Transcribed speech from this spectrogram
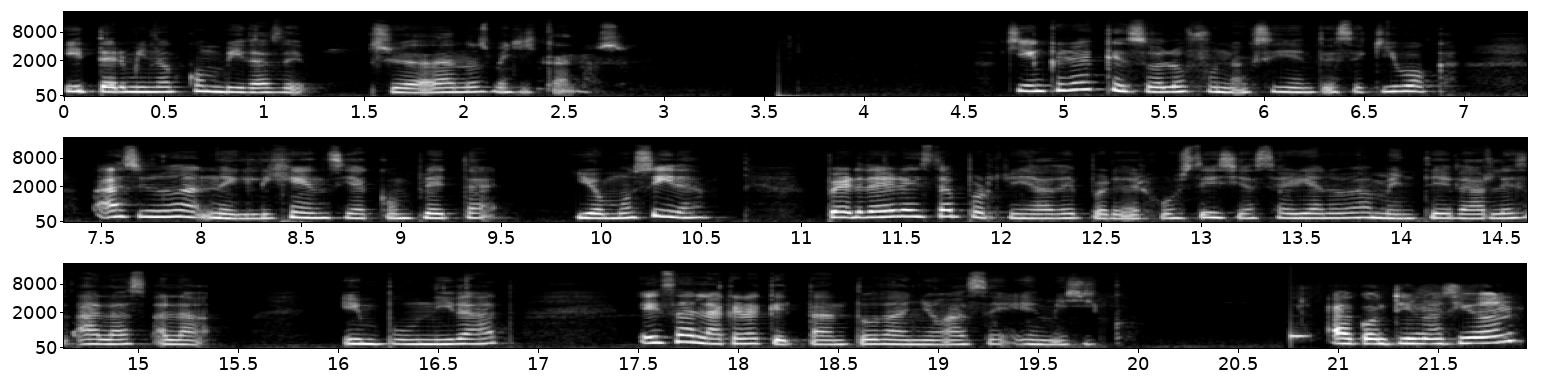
y terminó con vidas de ciudadanos mexicanos. Quien crea que solo fue un accidente se equivoca. Ha sido una negligencia completa y homocida. Perder esta oportunidad de perder justicia sería nuevamente darles alas a la impunidad, esa lacra que tanto daño hace en México. A continuación,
